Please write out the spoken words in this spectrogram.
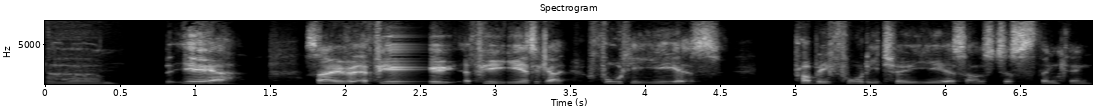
Um, yeah. So a few a few years ago, 40 years, probably 42 years. I was just thinking.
